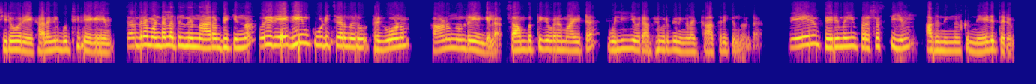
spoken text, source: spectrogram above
ശിരോരേഖ അല്ലെങ്കിൽ ബുദ്ധിരേഖയും ചന്ദ്രമണ്ഡലത്തിൽ നിന്ന് ആരംഭിക്കുന്ന ഒരു രേഖയും കൂടി ചേർന്നൊരു ത്രികോണം കാണുന്നുണ്ട് എങ്കിൽ സാമ്പത്തികപരമായിട്ട് വലിയൊരു അഭിവൃദ്ധി നിങ്ങളെ കാത്തിരിക്കുന്നുണ്ട്. പേരും പെരുമയും പ്രശസ്തിയും അത് നിങ്ങൾക്ക് നേടിത്തരും.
